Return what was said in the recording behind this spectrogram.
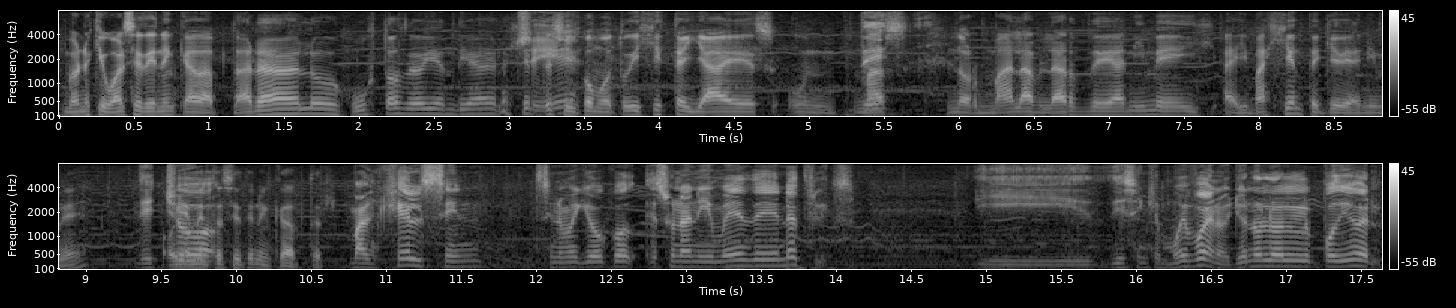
Bueno, es que igual se tienen que adaptar a los gustos de hoy en día de la gente. Sí. Sí, como tú dijiste, ya es un De- más normal hablar de anime y hay más gente que ve anime. De hecho, Obviamente se tienen que adaptar. Van Helsing, si no me equivoco, es un anime de Netflix. Y dicen que es muy bueno. Yo no lo he podido ver,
